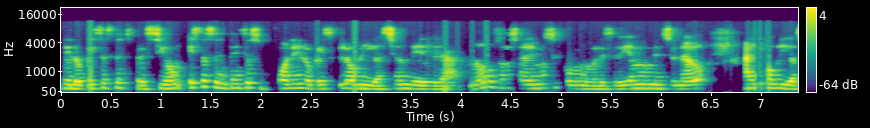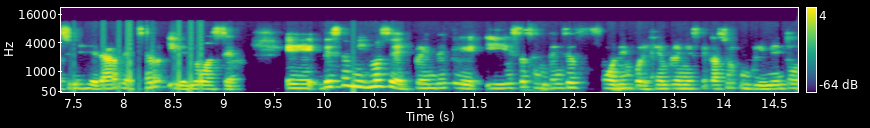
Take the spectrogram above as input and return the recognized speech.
de lo que es esta expresión, estas sentencias suponen lo que es la obligación de dar, ¿no? Nosotros sabemos que, como les habíamos mencionado, hay obligaciones de dar, de hacer y de no hacer. Eh, de esta misma se desprende que, y estas sentencias ponen, por ejemplo, en este caso, el cumplimiento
